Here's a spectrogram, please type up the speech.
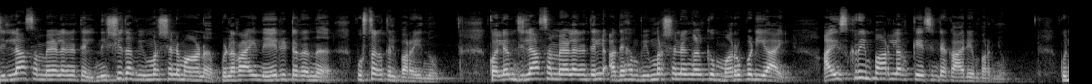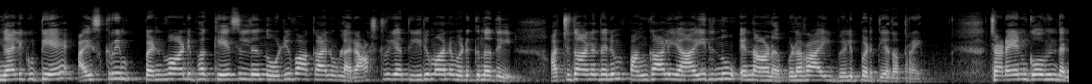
ജില്ലാ സമ്മേളനത്തിൽ നിശ്ചിത വിമർശനമാണ് പിണറായി നേരിട്ടതെന്ന് പുസ്തകത്തിൽ പറയുന്നു. കൊല്ലം ജില്ലാ സമ്മേളനത്തിൽ അദ്ദേഹം വിമർശനങ്ങൾക്ക് മറുപടിയായി ഐസ്ക്രീം പാർലർ കേസിന്റെ കാര്യം പറഞ്ഞു. കുഞ്ഞാലിക്കുട്ടിയെ ഐസ്ക്രീം പെൺവാണിഭ കേസിൽ നിന്ന് ഒഴിവാക്കാനുള്ള രാഷ്ട്രീയ തീരുമാനമെടുക്കുന്നതിൽ അച്യുതാനന്ദനും പങ്കാളിയായിരുന്നു എന്നാണ് പിണറായി വെളിപ്പെടുത്തിയതത്രേ. ചടയൻ ഗോവിന്ദൻ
